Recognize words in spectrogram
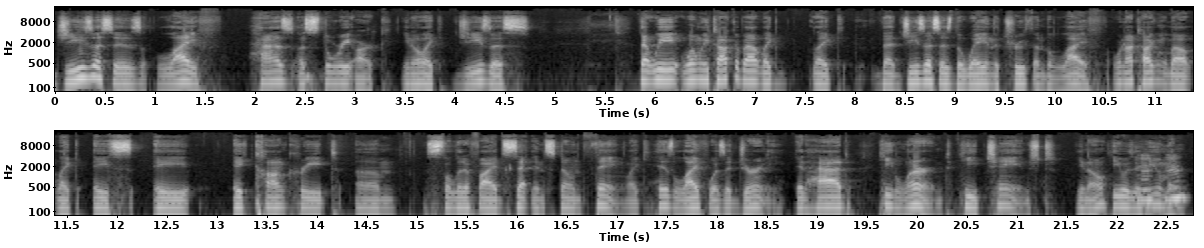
Jesus's life has a story arc. You know, like Jesus that we when we talk about like like that Jesus is the way and the truth and the life. We're not talking about like a a a concrete um solidified set in stone thing. Like his life was a journey. It had he learned, he changed, you know? He was a human.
